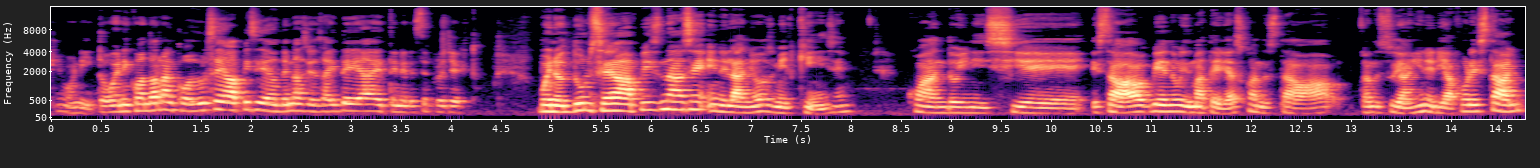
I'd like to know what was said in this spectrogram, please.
Qué bonito. Bueno, ¿y cuándo arrancó Dulce Apis y de dónde nació esa idea de tener este proyecto? Bueno, Dulce Apis nace en el año 2015, cuando inicié, estaba viendo mis materias cuando estaba, cuando estudiaba ingeniería forestal.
